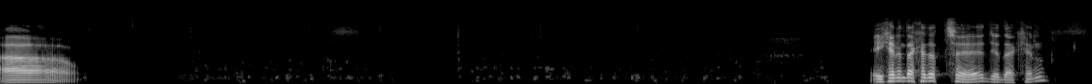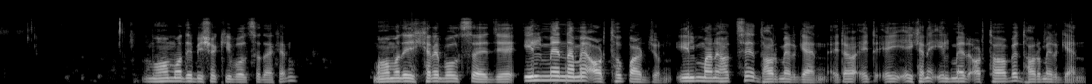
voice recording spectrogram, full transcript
আ এইখানে দেখা যাচ্ছে যে দেখেন মোহাম্মদ এ বিষয়ে কি বলছে দেখেন। মোহাম্মদ এখানে বলছে যে ইলমের নামে অর্থ উপার্জন। ইলম মানে হচ্ছে ধর্মের জ্ঞান। এটা এইখানে ইলমের অর্থ হবে ধর্মের জ্ঞান।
